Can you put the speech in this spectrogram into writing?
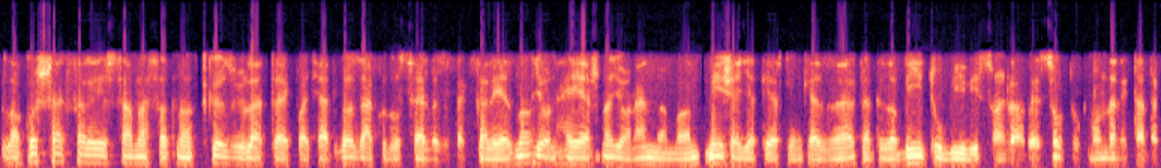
lakosság felé, és számlázhatnak közületek, vagy hát gazdálkodó szervezetek felé. Ez nagyon helyes, nagyon rendben van. Mi is egyetértünk ezzel, tehát ez a B2B viszonyra, hogy szoktuk mondani, tehát a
